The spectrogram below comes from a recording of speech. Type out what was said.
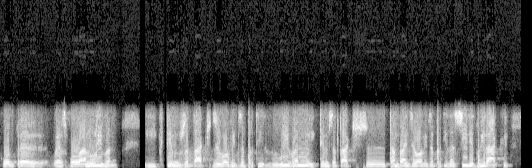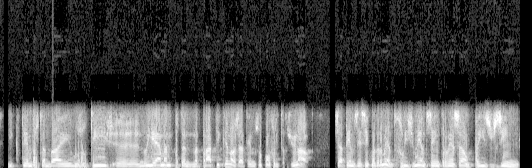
contra o Hezbollah no Líbano e que temos ataques desenvolvidos a partir do Líbano e que temos ataques uh, também desenvolvidos a partir da Síria, do Iraque e que temos também os Houthis uh, no Iémen. Portanto, na prática, nós já temos o conflito regional. Já temos esse enquadramento. Felizmente, sem intervenção de países vizinhos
